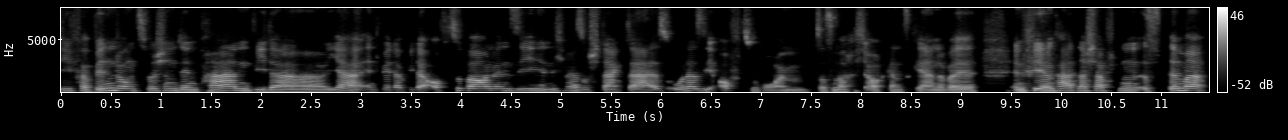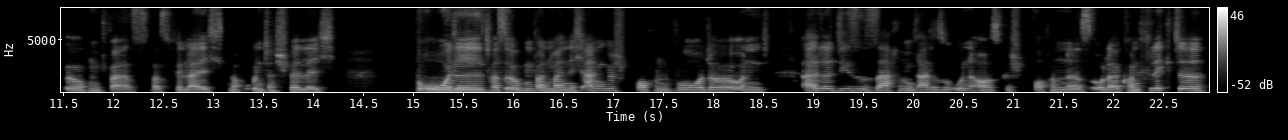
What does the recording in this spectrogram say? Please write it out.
die Verbindung zwischen den Paaren wieder, ja, entweder wieder aufzubauen, wenn sie nicht mehr so stark da ist, oder sie aufzuräumen. Das mache ich auch ganz gerne, weil in vielen Partnerschaften ist immer irgendwas, was vielleicht noch unterschwellig brodelt, was irgendwann mal nicht angesprochen wurde und alle diese Sachen, gerade so Unausgesprochenes oder Konflikte,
